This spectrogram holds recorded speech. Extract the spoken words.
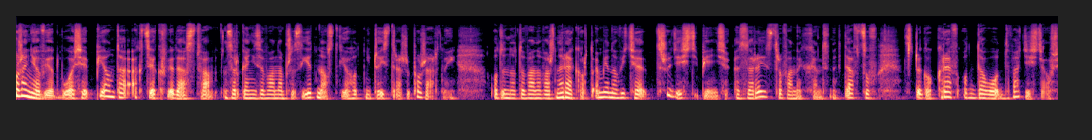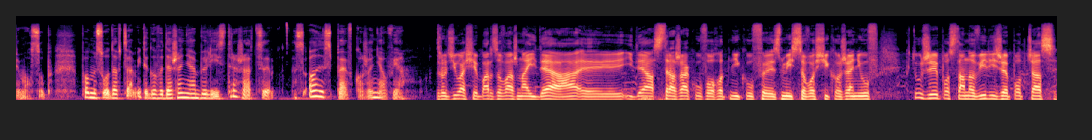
Korzeniowie odbyła się piąta akcja krwiodawstwa, zorganizowana przez jednostki Ochotniczej Straży Pożarnej. Odnotowano ważny rekord, a mianowicie 35 zarejestrowanych chętnych dawców, z czego krew oddało 28 osób. Pomysłodawcami tego wydarzenia byli strażacy z OSP w Korzeniowie. Zrodziła się bardzo ważna idea, y, idea strażaków, ochotników y, z miejscowości Korzeniów, którzy postanowili, że podczas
